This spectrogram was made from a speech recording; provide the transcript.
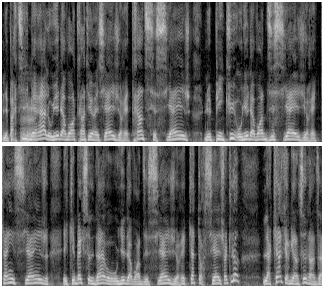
Le Parti mhm. libéral, au lieu d'avoir 31 sièges, il y aurait 36 sièges. Le PQ, au lieu d'avoir 10 sièges, il y aurait 15 sièges. Et Québec solidaire, au lieu d'avoir 10 sièges, il y aurait 14 sièges. Fait que là, la CAQ regarde ça en disant,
